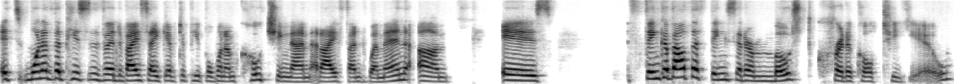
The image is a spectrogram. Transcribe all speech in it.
it's one of the pieces of advice I give to people when I'm coaching them at iFund Women um, is think about the things that are most critical to you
